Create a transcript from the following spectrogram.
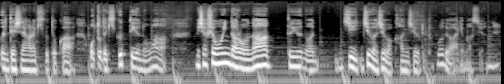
運転しながら聞くとか音で聞くっていうのはめちゃくちゃ多いんだろうなというのはじじわじわ感じるところではありますよね。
